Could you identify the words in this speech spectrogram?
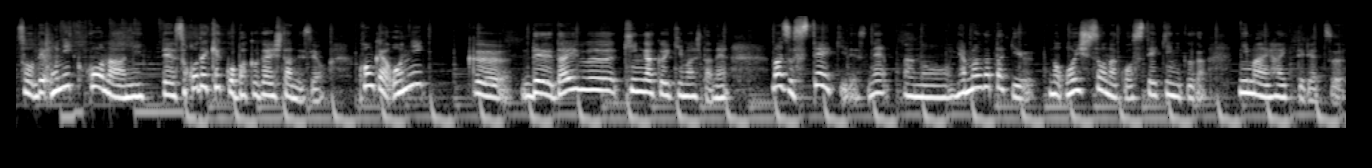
そうでお肉コーナーに行ってそこで結構爆買いしたんですよ。今回お肉でだいぶ金額いきましたね。まずステーキですね。あの山形牛の美味しそうなこうステーキ肉が2枚入ってるやつ。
